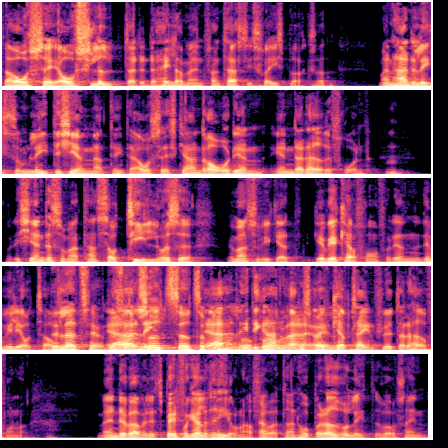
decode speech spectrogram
där AC avslutade det hela med en fantastisk frispark. Så att man hade liksom lite känn att tänkte AC ska han dra den ända därifrån? Mm. Och det kändes som att han sa till oss med Mansovic att gå väck härifrån för den, den vill jag ta. Det lät så. Det ja, såg ut så på, ja, på, lite grann på, på, på, på kapten flyttade härifrån. Men det var väl ett spel för gallerierna för ja. att han hoppade över lite. Och sen,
